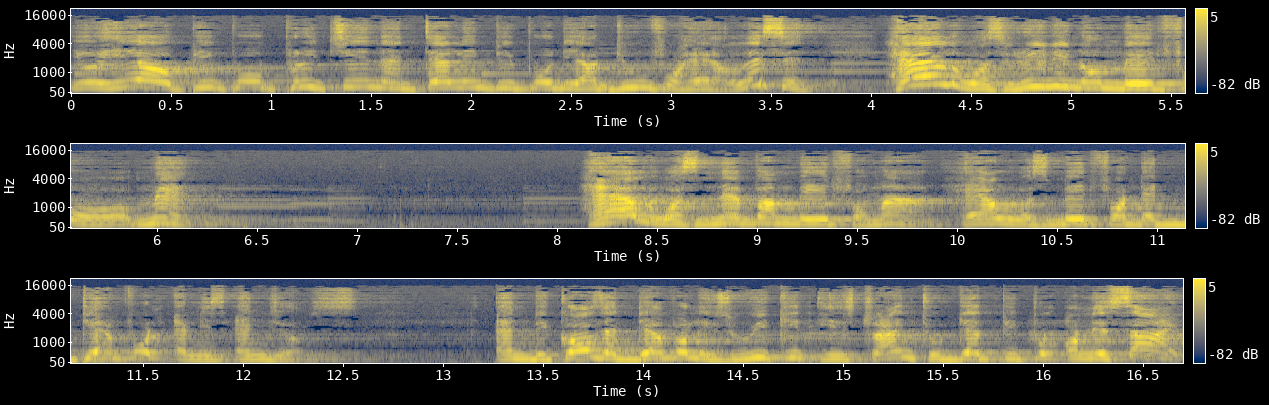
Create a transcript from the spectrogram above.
you hear people preaching and telling people they are doomed for hell. Listen, hell was really not made for men. Hell was never made for man. Hell was made for the devil and his angels. And because the devil is wicked, he's trying to get people on his side.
